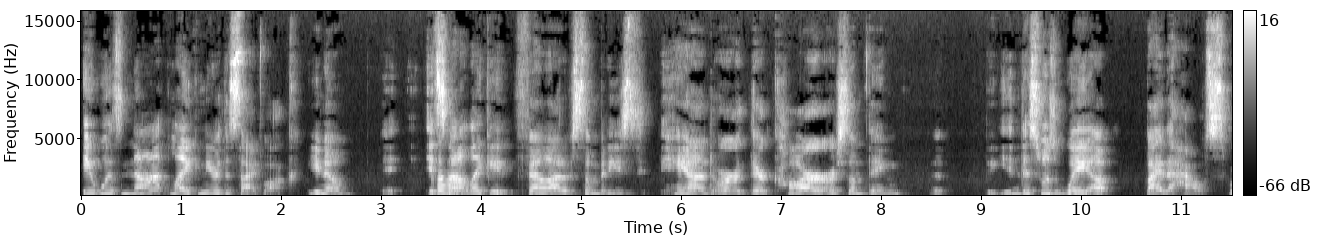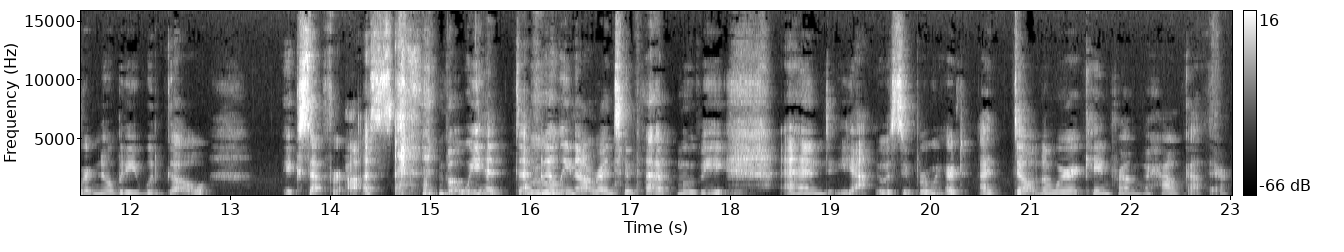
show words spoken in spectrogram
it was not like near the sidewalk, you know. it's huh. not like it fell out of somebody's hand or their car or something. This was way up by the house where nobody would go except for us. but we had definitely Ooh. not rented that movie. And yeah, it was super weird. I don't know where it came from or how it got there.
